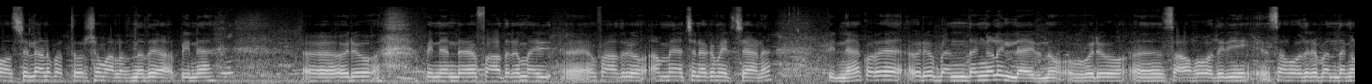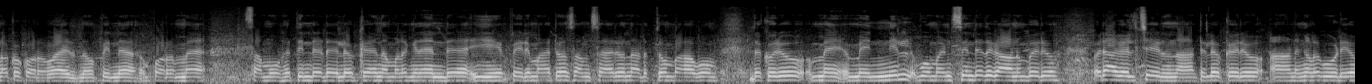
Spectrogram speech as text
ഹോസ്റ്റലിലാണ് പത്ത് വർഷം വളർന്നത്. പിന്നെ ഒരു പിന്നെ എന്റെ ഫാദർ മരി ഫാദർ അമ്മ അച്ഛനൊക്കെ മരിച്ചാണ്. പിന്നെ കുറേ ഒരു ബന്ധങ്ങളില്ലായിരുന്നു. ഒരു സഹോദരി സഹോദര ബന്ധങ്ങളൊക്കെ കുറവായിരുന്നു. പിന്നെ പുറമെ സമൂഹത്തിന്റെ ഇടയിലൊക്കെ നമ്മളിങ്ങനെ എന്റെ ഈ പെരുമാറ്റവും സംസാരവും നടത്തും ഭാവവും ഇതൊക്കെ ഒരു മെന്നിൽ വുമൺസിന്റെ ഇത് കാണുമ്പോൾ ഒരു ഒരു അകൽച്ചയായിരുന്നു നാട്ടിലൊക്കെ ഒരു ആണുങ്ങളെ കൂടിയോ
